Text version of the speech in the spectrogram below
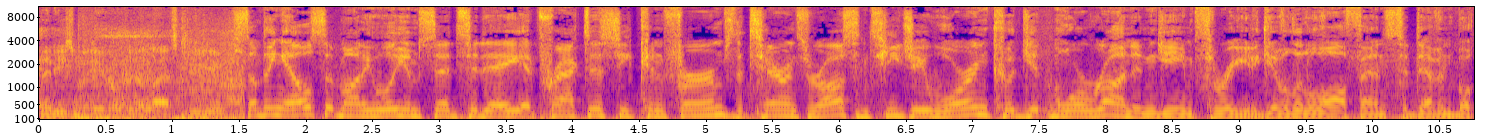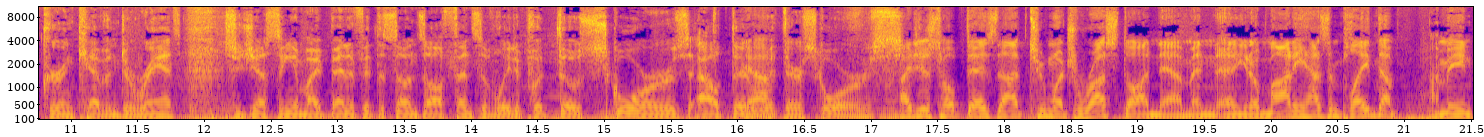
that he's made over the last two years. Something else that Monty Williams said today at practice, he confirms that Terrence Ross and TJ Warren could get more run in game three to give a little offense to Devin Booker and Kevin Durant, suggesting it might benefit the Suns offensively to put those scorers out there yeah. with their scores. I just hope there's not too much rust on them. And, and, you know, Monty hasn't played them. I mean,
